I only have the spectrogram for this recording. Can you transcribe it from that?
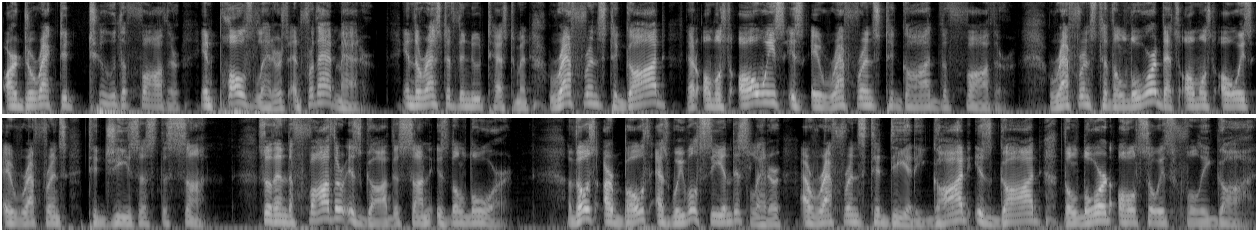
are directed to the Father in Paul's letters, and for that matter, in the rest of the New Testament, reference to God that almost always is a reference to God the Father. Reference to the Lord that's almost always a reference to Jesus the Son. So then the Father is God, the Son is the Lord. Those are both, as we will see in this letter, a reference to deity. God is God, the Lord also is fully God.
